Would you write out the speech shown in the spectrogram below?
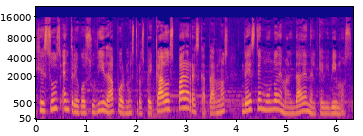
Jesús entregó su vida por nuestros pecados para rescatarnos de este mundo de maldad en el que vivimos.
